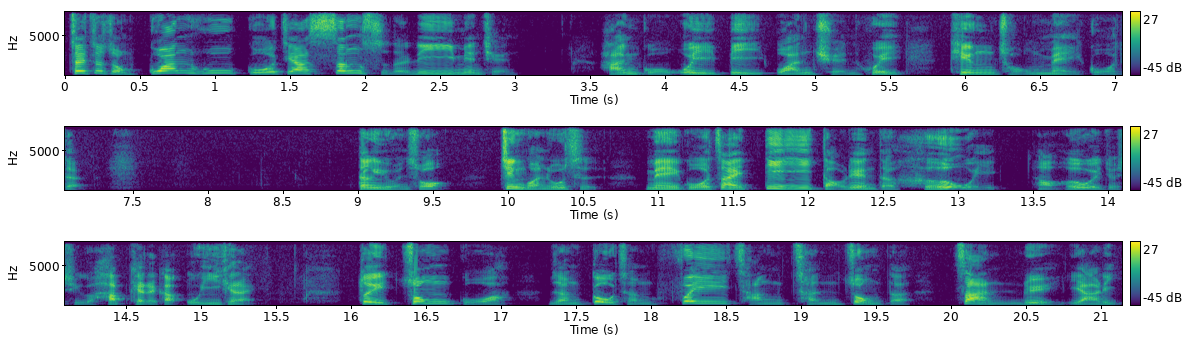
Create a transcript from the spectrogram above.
在这种关乎国家生死的利益面前，韩国未必完全会听从美国的。邓玉文说：“尽管如此，美国在第一岛链的合围。”好，合围就是一个合起来，它围起来，对中国啊，仍构成非常沉重的战略压力。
